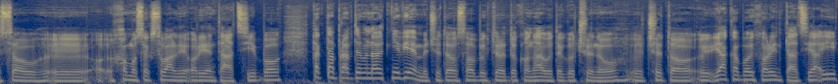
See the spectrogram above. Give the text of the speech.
są homoseksualnej orientacji, bo tak naprawdę my nawet nie wiemy, czy te osoby, które dokonały tego czynu, czy to jaka była ich orientacja i,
